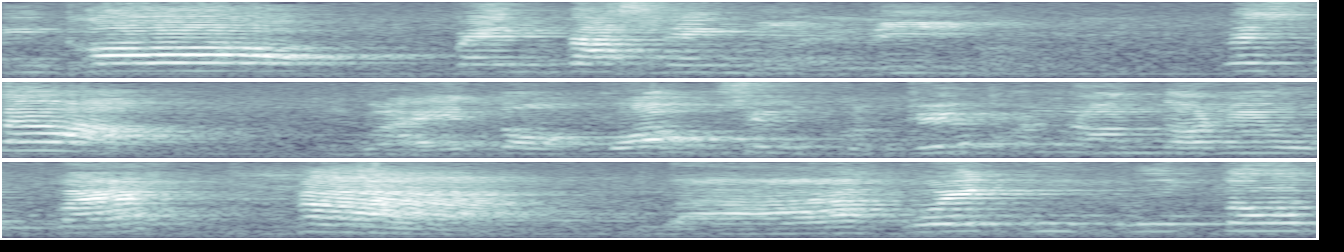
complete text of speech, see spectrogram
Engko pentas ning ndi? Wis to. Gawe tobong sing gedhe penontone akeh. Ha. Lah kowe kukutut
